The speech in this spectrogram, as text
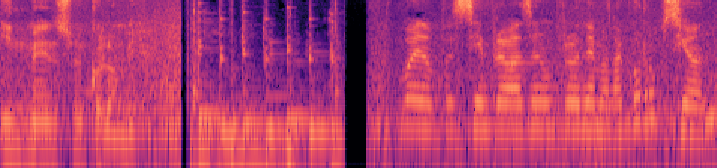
inmenso en Colombia. Bueno, pues siempre va a ser un problema la corrupción.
